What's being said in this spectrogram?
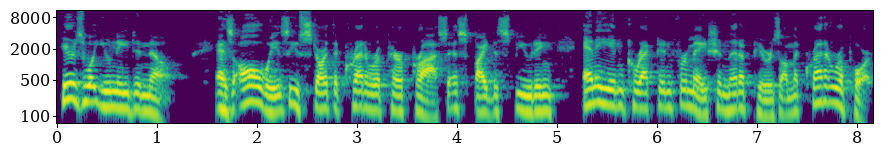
Here's what you need to know. As always, you start the credit repair process by disputing any incorrect information that appears on the credit report.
